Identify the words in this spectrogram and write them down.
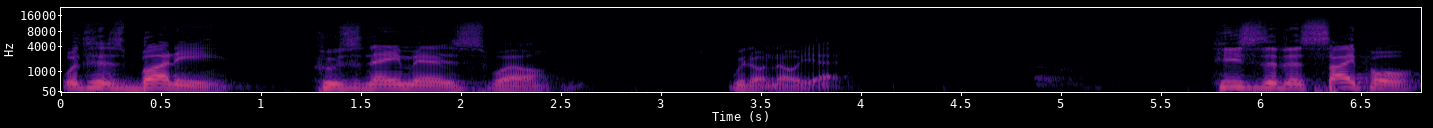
with his buddy, whose name is, well, we don't know yet. He's the disciple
